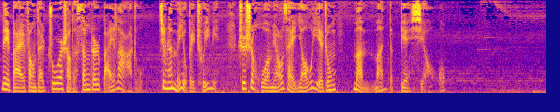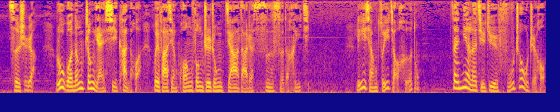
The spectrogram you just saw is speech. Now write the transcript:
那摆放在桌上的三根白蜡烛竟然没有被吹灭，只是火苗在摇曳中慢慢的变小。此时啊，如果能睁眼细看的话，会发现狂风之中夹杂着丝丝的黑气。李想嘴角合动，在念了几句符咒之后，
